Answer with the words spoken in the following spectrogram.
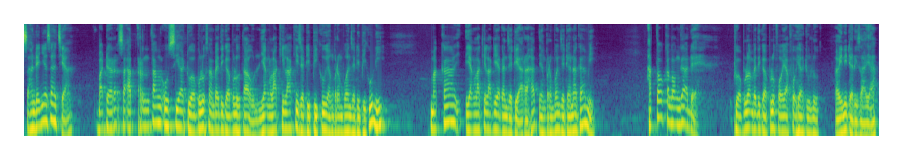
Seandainya saja pada saat rentang usia 20 sampai 30 tahun yang laki-laki jadi biku, yang perempuan jadi bikuni, maka yang laki-laki akan jadi arahat, yang perempuan jadi anagami. Atau kalau enggak deh, 20 sampai 30 foya-foya dulu. Oh, ini dari saya.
